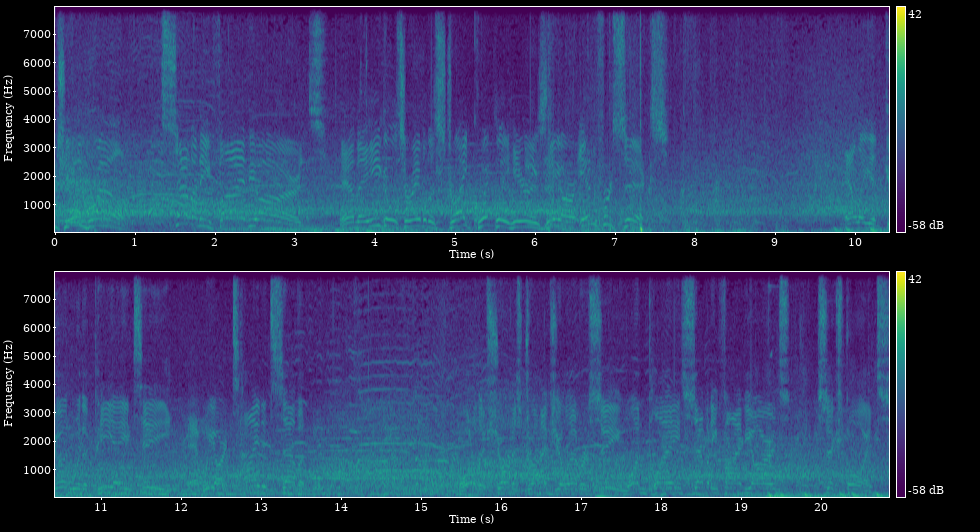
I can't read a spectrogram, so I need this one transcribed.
A.J. Brown, 75 yards. And the Eagles are able to strike quickly here as they are in for six. Good with a PAT, and we are tied at seven. One of the shortest drives you'll ever see. One play, 75 yards, six points.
